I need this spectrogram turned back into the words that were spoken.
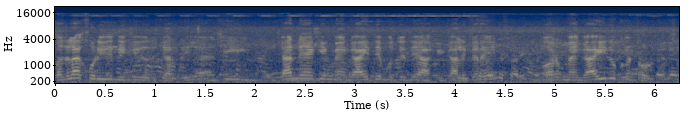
ਬਦਲਾਖੋਰੀ ਦੀ ਨੀਤੀ ਦੇ ਉੱਤੇ ਚੱਲ ਰਹੀ ਹੈ। ਅਸੀਂ ਚਾਹੁੰਦੇ ਹਾਂ ਕਿ ਮਹਿੰਗਾਈ ਦੇ ਮੁੱਦੇ ਤੇ ਆ ਕੇ ਗੱਲ ਕਰੇ ਔਰ ਮਹਿੰਗਾਈ ਨੂੰ ਕੰਟਰੋਲ ਕਰੇ।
